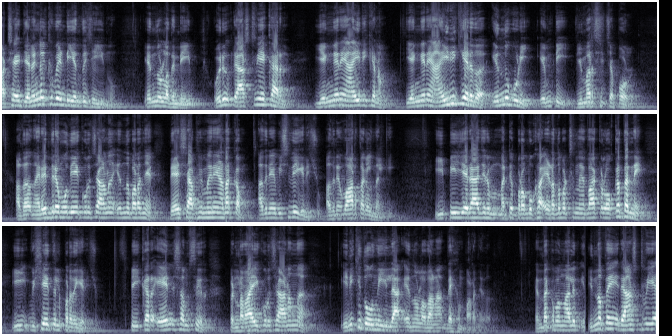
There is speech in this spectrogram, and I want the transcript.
പക്ഷേ ജനങ്ങൾക്ക് വേണ്ടി എന്ത് ചെയ്യുന്നു എന്നുള്ളതിന്റെയും ഒരു രാഷ്ട്രീയക്കാരൻ എങ്ങനെ ആയിരിക്കണം എങ്ങനെ ആയിരിക്കരുത് എന്നുകൂടി എം ടി വിമർശിച്ചപ്പോൾ അത് നരേന്ദ്രമോദിയെക്കുറിച്ചാണ് എന്ന് പറഞ്ഞ് ദേശാഭിമാനി അടക്കം അതിനെ വിശദീകരിച്ചു അതിന് വാർത്തകൾ നൽകി. ഇ പി ജയരാജനും മറ്റ് പ്രമുഖ ഇടതുപക്ഷ നേതാക്കളൊക്കെ തന്നെ ഈ വിഷയത്തിൽ പ്രതികരിച്ചു. സ്പീക്കർ എൻ ഷംസീർ പിണറായിക്കുറിച്ചാണെന്ന് എനിക്ക് തോന്നിയില്ല എന്നുള്ളതാണ് അദ്ദേഹം പറഞ്ഞത്. എന്തൊക്കെ വന്നാലും ഇന്നത്തെ രാഷ്ട്രീയ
